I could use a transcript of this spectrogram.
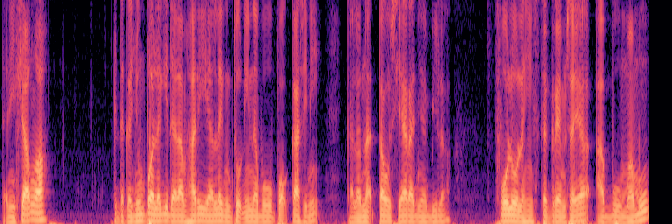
dan insya-Allah kita akan jumpa lagi dalam hari yang lain untuk Nina Bobo Podcast ini. Kalau nak tahu siarannya bila follow lah Instagram saya Abu Mamu.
